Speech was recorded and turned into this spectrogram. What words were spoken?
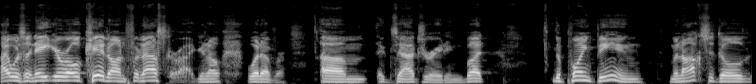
I was an eight year old kid on finasteride. You know, whatever. Um, exaggerating, but the point being, minoxidil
